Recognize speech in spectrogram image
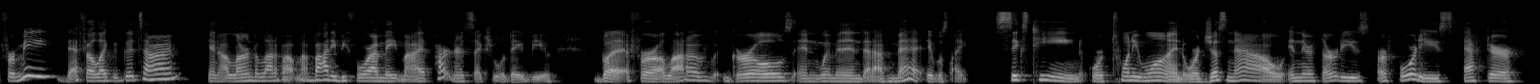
for me that felt like a good time and i learned a lot about my body before i made my partner's sexual debut. But for a lot of girls and women that i've met it was like 16 or 21 or just now in their 30s or 40s after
